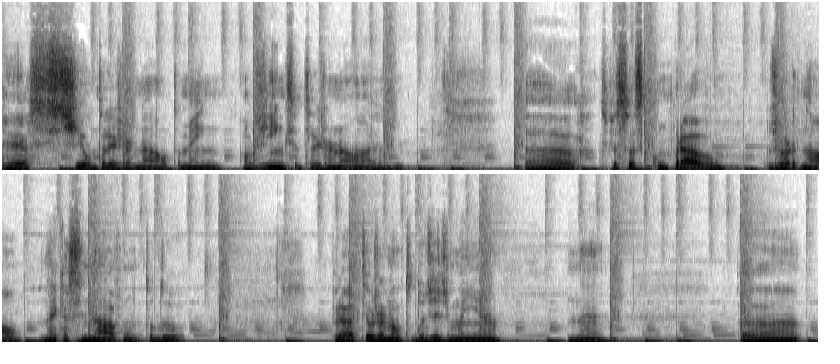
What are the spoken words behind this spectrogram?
é, assistiam telejornal também, audiência do telejornal, uh, as pessoas que compravam o jornal, né? Que assinavam todo para ter o jornal todo dia de manhã, né? Uh,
